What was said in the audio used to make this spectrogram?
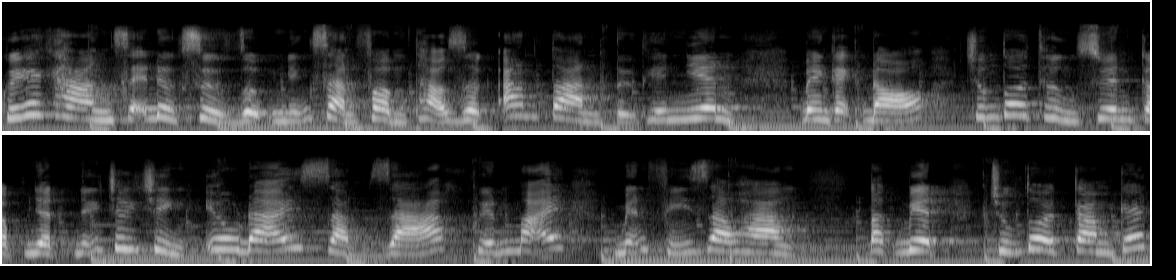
quý khách hàng sẽ được sử dụng những sản phẩm thảo dược an toàn từ thiên nhiên. Bên cạnh đó, chúng tôi thường xuyên cập nhật những chương trình ưu đãi, giảm giá, khuyến mãi, miễn phí giao hàng. Đặc biệt, chúng tôi cam kết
